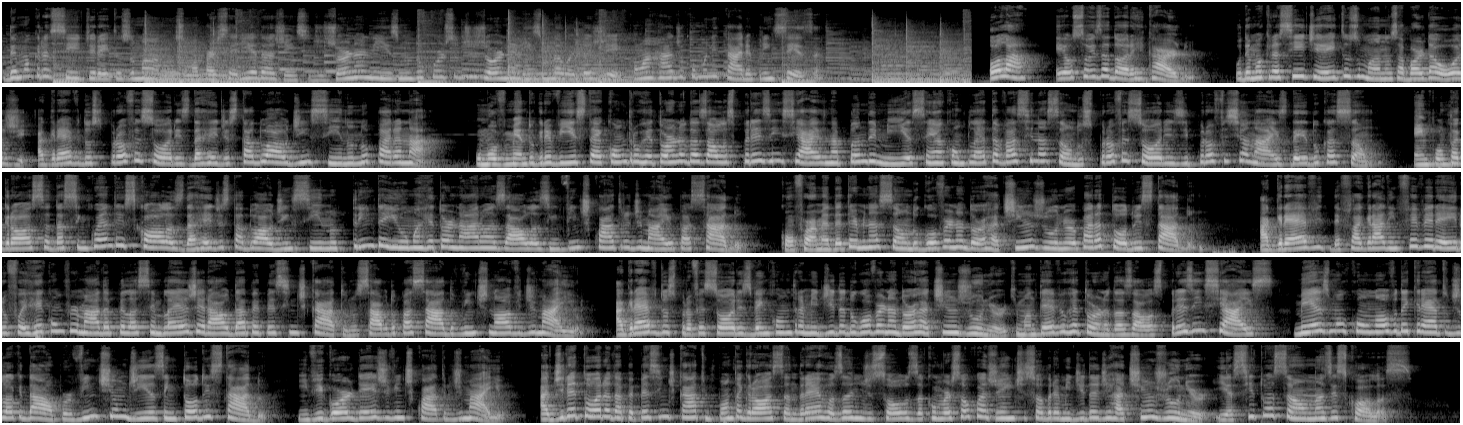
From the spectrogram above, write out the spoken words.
Democracia e Direitos Humanos, uma parceria da Agência de Jornalismo do curso de Jornalismo da UEPG com a Rádio Comunitária Princesa. Olá, eu sou Isadora Ricardo. O Democracia e Direitos Humanos aborda hoje a greve dos professores da rede estadual de ensino no Paraná. O movimento grevista é contra o retorno das aulas presenciais na pandemia sem a completa vacinação dos professores e profissionais da educação. Em Ponta Grossa, das 50 escolas da rede estadual de ensino, 31 retornaram às aulas em 24 de maio passado, conforme a determinação do governador Ratinho Júnior para todo o estado. A greve, deflagrada em fevereiro, foi reconfirmada pela Assembleia Geral da APP Sindicato no sábado passado, 29 de maio. A greve dos professores vem contra a medida do governador Ratinho Júnior, que manteve o retorno das aulas presenciais mesmo com o novo decreto de lockdown por 21 dias em todo o estado, em vigor desde 24 de maio. A diretora da PP Sindicato em Ponta Grossa, Andréa Rosane de Souza, conversou com a gente sobre a medida de Ratinho Júnior e a situação nas escolas.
